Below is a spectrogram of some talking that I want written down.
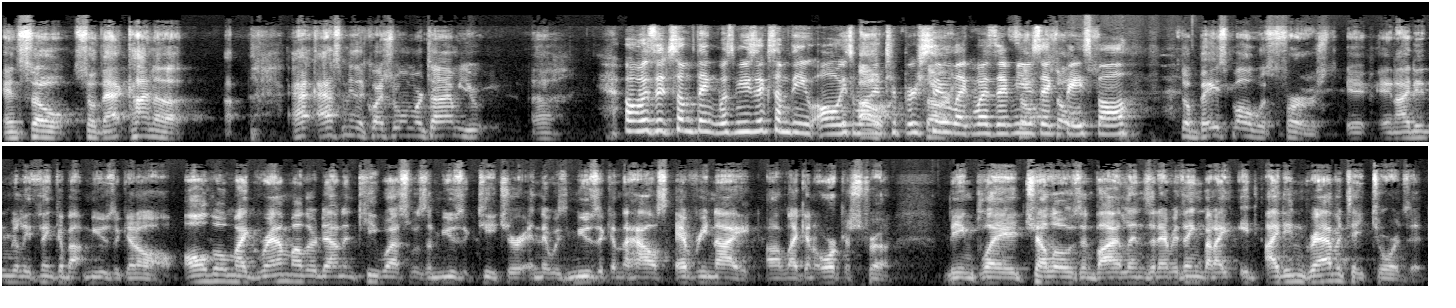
and so, so that kind of uh, ask me the question one more time. You, uh, oh, was it something? Was music something you always wanted oh, to pursue? Sorry. Like, was it music, so, so, baseball? So baseball was first, and I didn't really think about music at all. Although my grandmother down in Key West was a music teacher, and there was music in the house every night, uh, like an orchestra being played, cellos and violins and everything. But I it, I didn't gravitate towards it.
